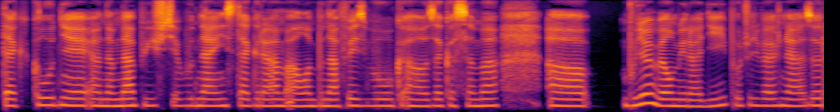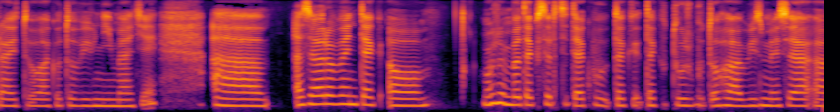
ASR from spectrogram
tak kľudne eh, nám napíšte buď na Instagram alebo na Facebook za KSM. Budeme veľmi radi počuť váš názor aj to, ako to vy vnímate. A, a zároveň tak o, Možno iba tak v srdci takú, tak, takú túžbu toho, aby sme sa, a,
